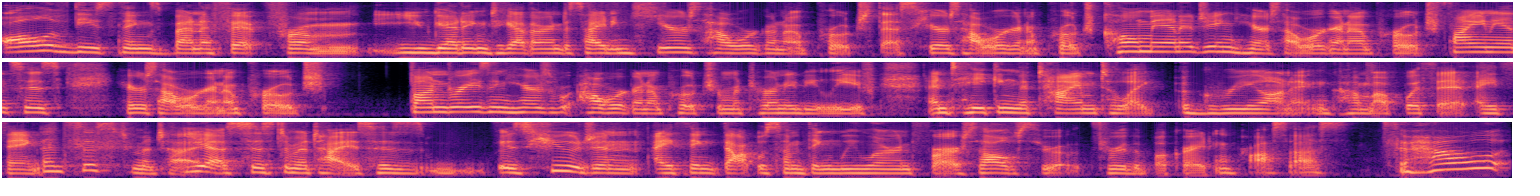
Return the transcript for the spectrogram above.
all of these things benefit from you getting together and deciding here's how we're going to approach this. Here's how we're going to approach co-managing. Here's how we're going to approach finances. Here's how we're going to approach fundraising here's how we're going to approach your maternity leave and taking the time to like agree on it and come up with it i think. And systematize. Yeah systematize has, is huge and i think that was something we learned for ourselves through through the book writing process. So how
